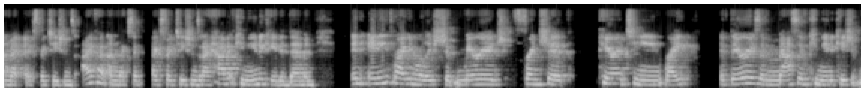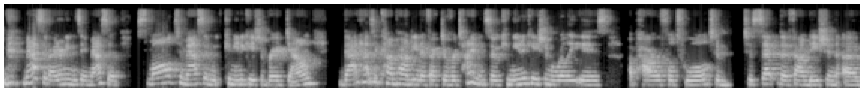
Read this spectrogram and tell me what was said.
unmet expectations i've had unmet expectations and i haven't communicated them. And in any thriving relationship marriage friendship parenting right if there is a massive communication, massive, I don't even say massive, small to massive communication breakdown, that has a compounding effect over time. And so communication really is a powerful tool to, to set the foundation of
